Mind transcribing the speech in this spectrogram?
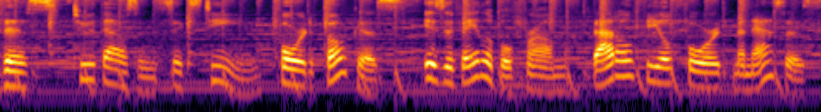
This 2016 Ford Focus is available from Battlefield Ford Manassas.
